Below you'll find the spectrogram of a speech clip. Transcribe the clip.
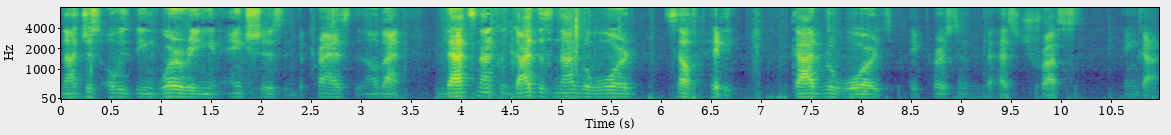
Not just always being worrying and anxious and depressed and all that. That's not good. God does not reward self pity. God rewards a person that has trust in God.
